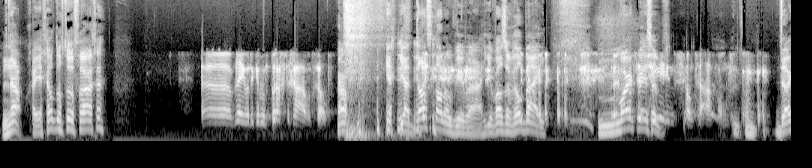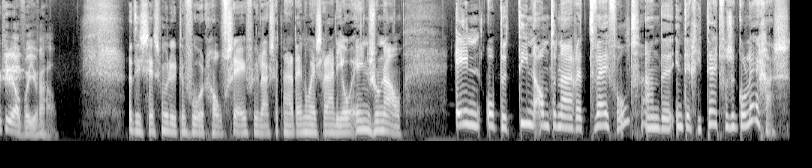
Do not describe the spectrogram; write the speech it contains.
Nou, ga je geld nog doorvragen? Eh, nee, want ik heb een prachtige avond gehad. Oh, ja, ja, dat is dan ook weer waar. Je was er wel bij. Mark Een zeer Wessem, interessante avond. dankjewel voor je verhaal. Het is zes minuten voor half zeven. U luistert naar het NOS Radio 1 Journaal. Eén op de tien ambtenaren twijfelt aan de integriteit van zijn collega's.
